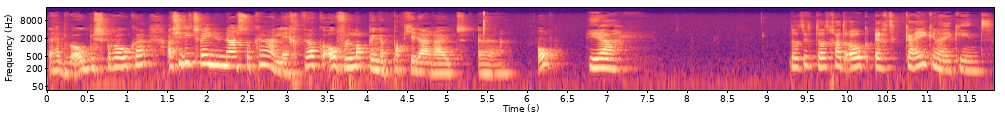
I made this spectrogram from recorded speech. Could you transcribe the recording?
hebben we ook besproken. Als je die twee nu naast elkaar legt, welke overlappingen pak je daaruit eh, op? Ja. Dat, is, dat gaat ook echt kijken naar je kind.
